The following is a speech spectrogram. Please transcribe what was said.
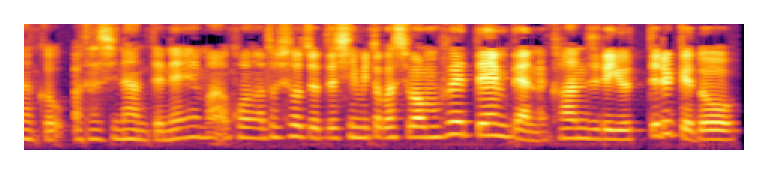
なんか私なんてね、まあこんな年取っちゃってシミとかシワも増えて、みたいな感じで言ってるけど、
